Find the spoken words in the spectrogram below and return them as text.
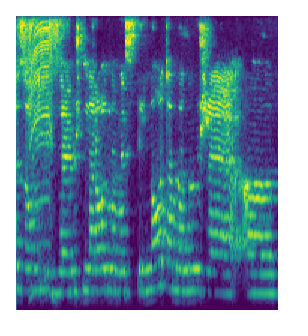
разом з міжнародними спільнотами. Ми вже е,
